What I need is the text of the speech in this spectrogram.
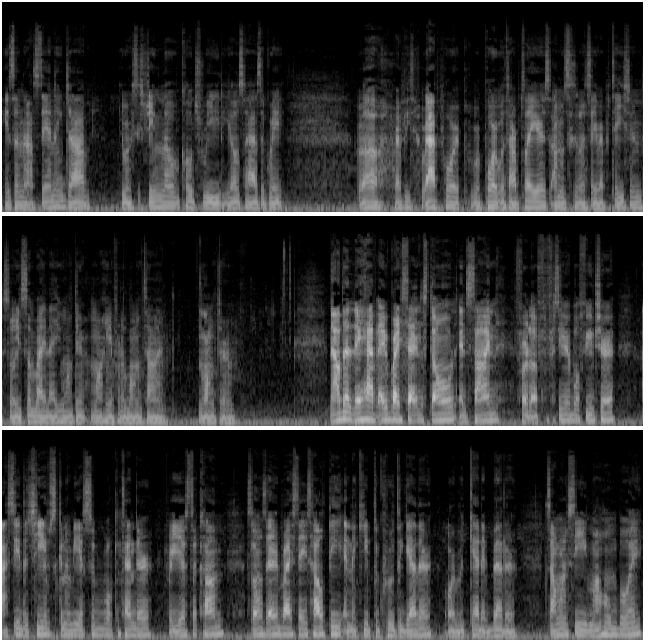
He's done an outstanding job. He works extremely well with Coach Reid. He also has a great uh, rapport report with our players. I'm just gonna say reputation. So he's somebody that you want there want here for the long time, long term. Now that they have everybody set in stone and signed for the foreseeable future, I see the Chiefs going to be a Super Bowl contender for years to come, as long as everybody stays healthy and they keep the crew together or get it better. Because I want to see my homeboy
